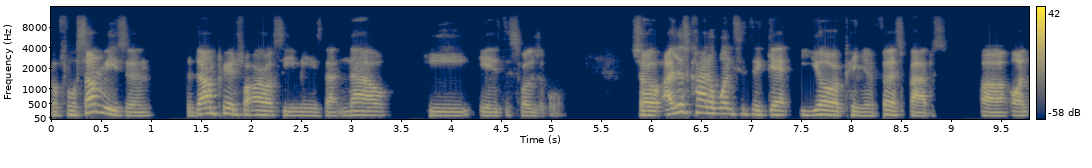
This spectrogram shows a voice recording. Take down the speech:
But for some reason, the down period for RLC means that now he is disposable. So I just kind of wanted to get your opinion first, Babs, uh, on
